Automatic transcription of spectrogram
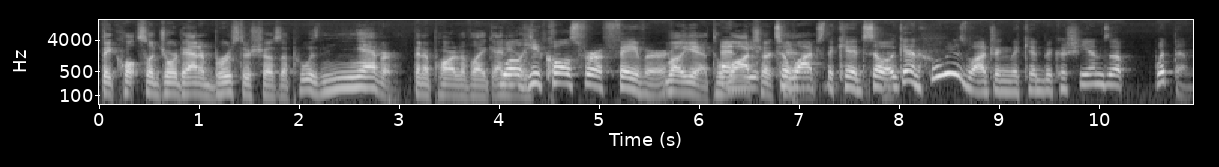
they call so Jordana Brewster shows up, who has never been a part of like any. well, he calls for a favor. well, yeah, to watch he- her to kid. watch the kid. So again, who is watching the kid because she ends up with them?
